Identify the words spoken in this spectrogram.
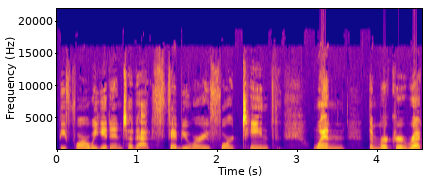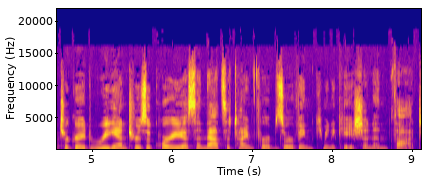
before we get into that February 14th when the Mercury retrograde re enters Aquarius, and that's a time for observing communication and thought.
